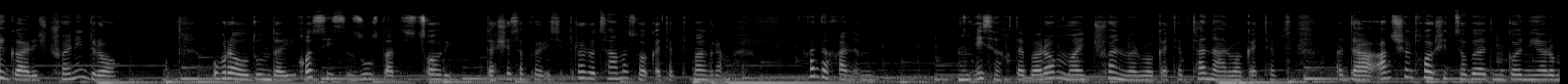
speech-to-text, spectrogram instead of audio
ეგ არის ჩვენი დრო. უბრალოდ უნდა იყოს ის ზუსტად სწორი და შესაძფერისი დრო როცა ამას ვაკეთებთ მაგრამ ხანდახან ისე ხდება რომ აი ჩვენ ვერ ვაკეთებთ ან არ ვაკეთებთ. და ამ შემთხვევაში ზოგადად მგონია რომ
